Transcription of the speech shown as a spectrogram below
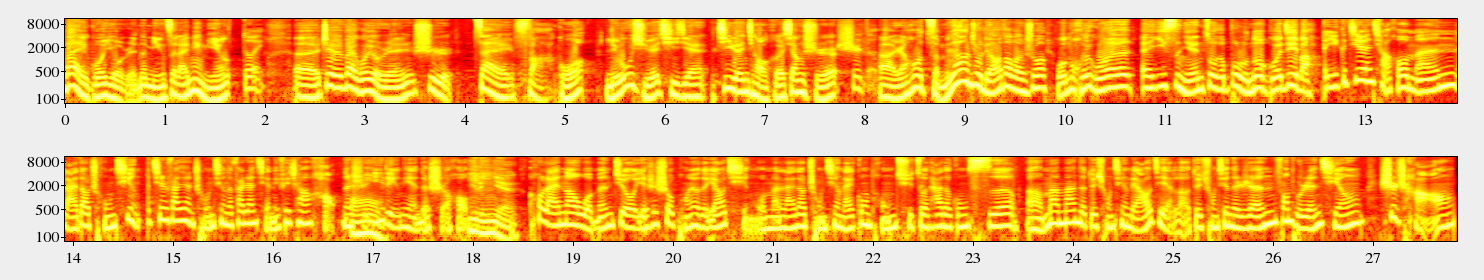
外国友人的名字来命名。对，呃，这位外国友人是在法国。留学期间机缘巧合相识，是的啊，然后怎么样就聊到了说我们回国，哎，一四年做个布鲁诺国际吧。一个机缘巧合，我们来到重庆，其实发现重庆的发展潜力非常好。那是一零年的时候，一零年。后来呢，我们就也是受朋友的邀请，我们来到重庆来共同去做他的公司。呃，慢慢的对重庆了解了，对重庆的人、风土人情、市场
